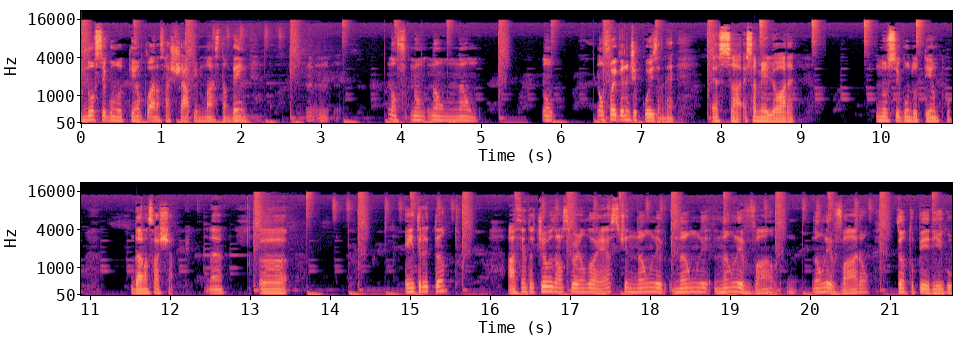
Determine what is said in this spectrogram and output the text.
no segundo tempo a nossa Chape, mas também não, não, não, não, não, não foi grande coisa, né? Essa, essa melhora no segundo tempo da nossa Chape, né? Uh, entretanto, as tentativas do nosso Fernando Oeste não, le não, le não, não levaram tanto perigo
